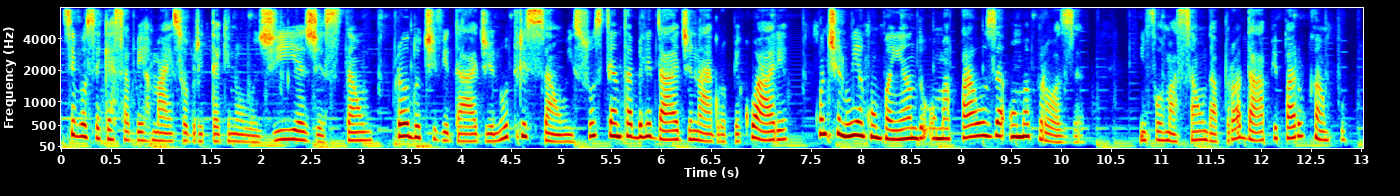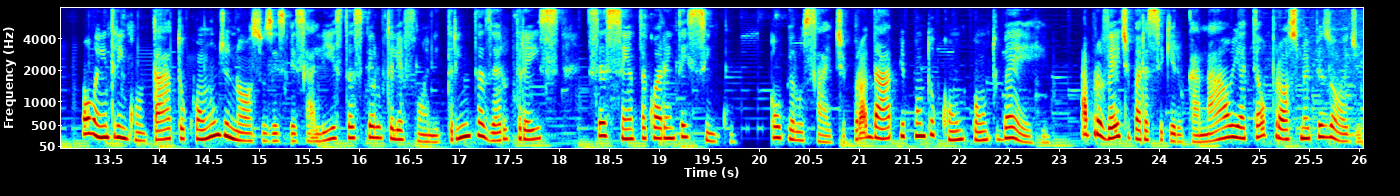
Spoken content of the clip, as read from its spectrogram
Se você quer saber mais sobre tecnologia, gestão, produtividade, nutrição e sustentabilidade na agropecuária, continue acompanhando Uma Pausa, Uma Prosa. Informação da Prodap para o campo. Ou entre em contato com um de nossos especialistas pelo telefone 3003 6045 ou pelo site prodap.com.br. Aproveite para seguir o canal e até o próximo episódio.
